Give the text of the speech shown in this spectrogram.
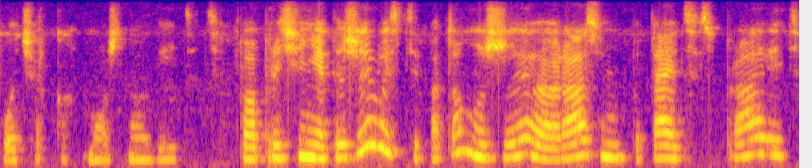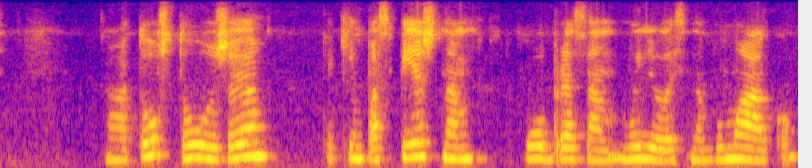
почерках можно увидеть. По причине этой живости потом уже разум пытается исправить а, то, что уже таким поспешным образом вылилось на бумагу.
